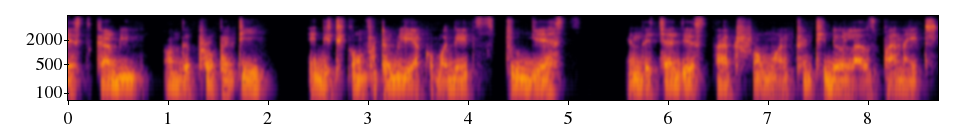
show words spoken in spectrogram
Smallest cabin on the property and it comfortably accommodates two guests and the charges start from $120 per night.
